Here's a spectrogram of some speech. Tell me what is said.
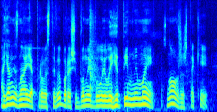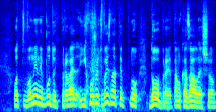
А я не знаю, як провести вибори, щоб вони були легітимними. Знову ж таки. От вони не будуть проведені, їх можуть визнати ну, добре. Там казали, що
